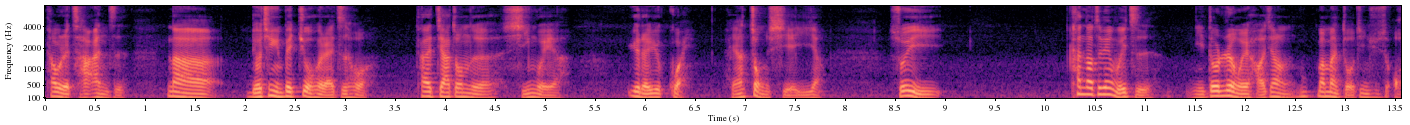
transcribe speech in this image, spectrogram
他为了查案子，那。刘青云被救回来之后，他在家中的行为啊，越来越怪，好像中邪一样。所以看到这边为止，你都认为好像慢慢走进去说：“哦，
